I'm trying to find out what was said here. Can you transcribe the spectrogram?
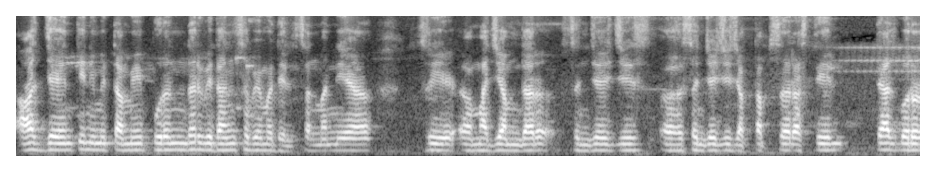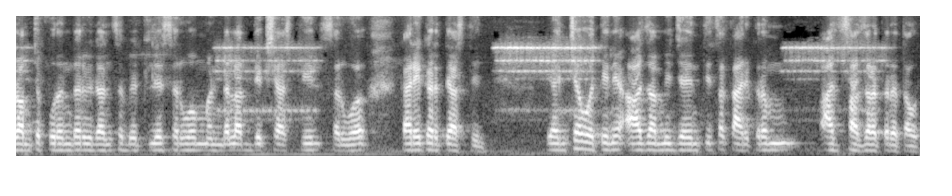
आज जयंतीनिमित्त आम्ही पुरंदर विधानसभेमधील सन्माननीय श्री माजी आमदार संजयजी संजयजी जगताप सर असतील. त्याचबरोबर आमच्या पुरंदर विधानसभेतले सर्व मंडलाध्यक्ष असतील सर्व कार्यकर्ते असतील. यांच्या वतीने आज आम्ही जयंतीचा कार्यक्रम आज साजरा करत आहोत.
